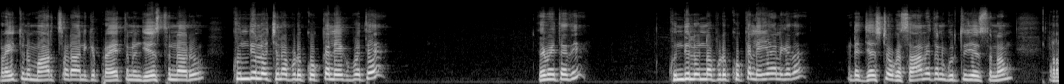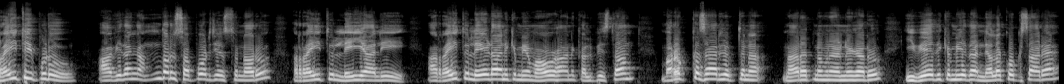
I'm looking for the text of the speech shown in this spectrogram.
రైతును మార్చడానికి ప్రయత్నం చేస్తున్నారు. కుందీలు వచ్చినప్పుడు కుక్క లేకపోతే ఏమవుతుంది కుందీలు ఉన్నప్పుడు కుక్కలు వేయాలి కదా? అంటే జస్ట్ ఒక సామెతను గుర్తు చేస్తున్నాం. రైతు ఇప్పుడు ఆ విధంగా అందరూ సపోర్ట్ చేస్తున్నారు. రైతు లేయాలి. ఆ రైతు లేయడానికి మేము అవగాహన కల్పిస్తాం. మరొక్కసారి చెప్తున్నా నారత్ననారాయణ గారు ఈ వేదిక మీద నెలకొకసారా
